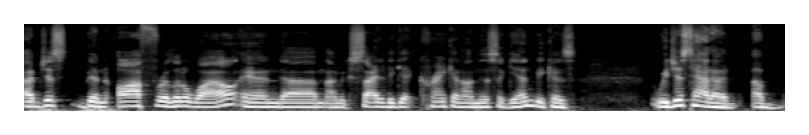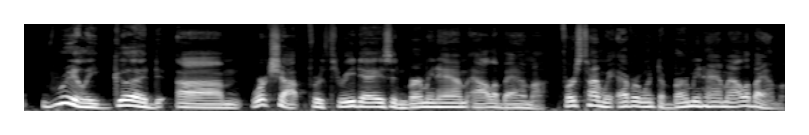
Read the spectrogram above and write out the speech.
I've just been off for a little while, and um, I'm excited to get cranking on this again because we just had a a really good um, workshop for three days in Birmingham, Alabama. First time we ever went to Birmingham, Alabama.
